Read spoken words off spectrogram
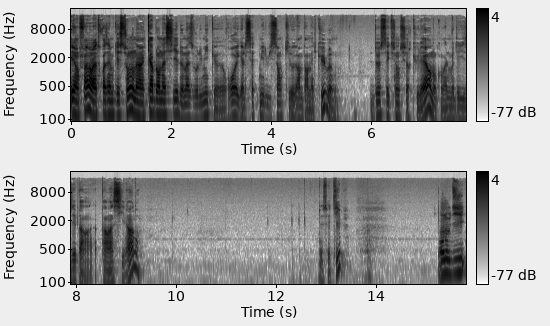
Et enfin, dans la troisième question, on a un câble en acier de masse volumique ρ égale 7800 kg par mètre cube. Deux sections circulaires, donc on va le modéliser par un cylindre. De ce type. On nous dit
